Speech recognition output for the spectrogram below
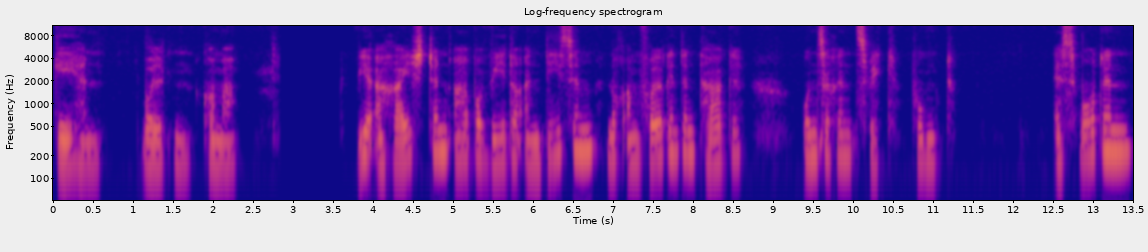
gehen wollten, Wir erreichten aber weder an diesem noch am folgenden Tage unseren Zweck. Punkt. Es wurden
